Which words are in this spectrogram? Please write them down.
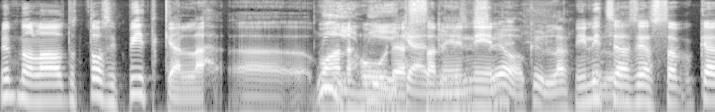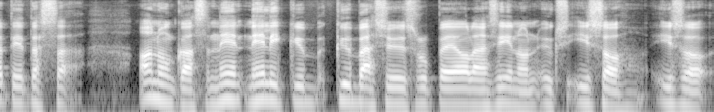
nyt me ollaan oltu tosi pitkällä äh, vanhuudessa, niin, niin, joo, kyllä, niin kyllä. itse asiassa käytiin tässä Anun kanssa ne, nelikybäsyys rupeaa olemaan, siinä on yksi iso, iso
